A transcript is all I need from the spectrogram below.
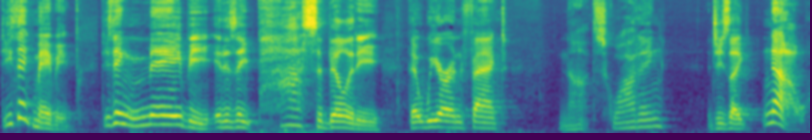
do you think maybe, do you think maybe it is a possibility that we are in fact not squatting? And she's like, no.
